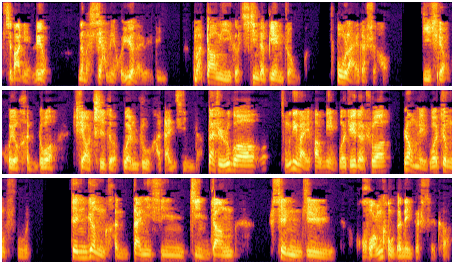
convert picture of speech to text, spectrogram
十八点六。那么下面会越来越低。那么当一个新的变种出来的时候，的确会有很多需要值得关注和担心的。但是如果从另外一方面，我觉得说让美国政府真正很担心、紧张，甚至惶恐的那个时刻，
